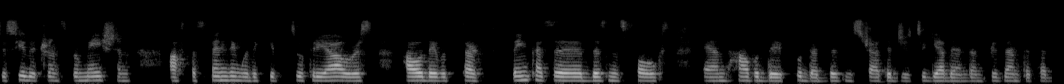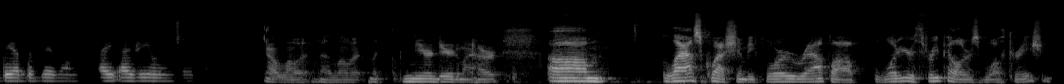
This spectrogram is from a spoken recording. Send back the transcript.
to see the transformation after spending with the kids two, three hours, how they would start to think as a business folks and how would they put that business strategy together and then present it at the end of the event. I, I really enjoyed it. I love it. I love it. near and dear to my heart. Um, last question before we wrap up. What are your three pillars of wealth creation?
